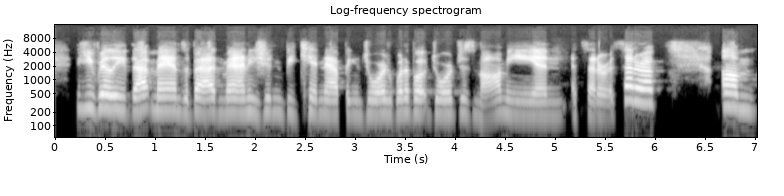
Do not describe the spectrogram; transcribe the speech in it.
he really that man's a bad man. He shouldn't be kidnapping george. What about george's mommy? and et cetera et cetera. Um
